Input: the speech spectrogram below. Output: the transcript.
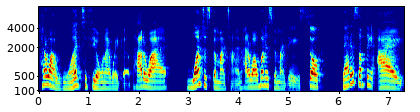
How do I want to feel when I wake up? How do I want to spend my time? How do I want to spend my days? So that is something I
